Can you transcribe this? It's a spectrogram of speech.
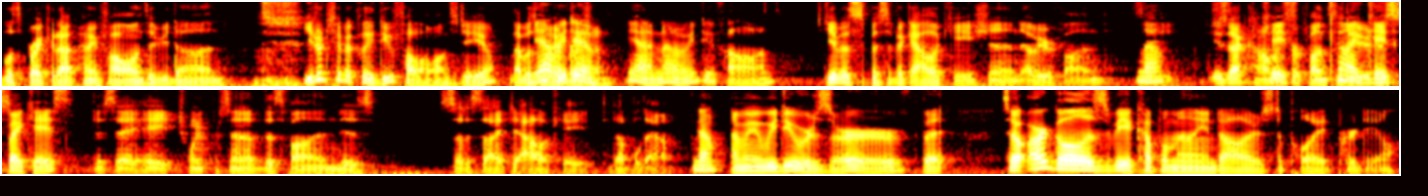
Let's break it up. How many follow-ons have you done? You don't typically do follow-ons, do you? That was yeah, my we impression. do. Yeah, no, we do follow-ons. Give a specific allocation of your fund. No. Is that common Case, for funds to do? case Just- by case. to say, hey, 20% of this fund is set aside to allocate to double down. No, I mean we do reserve, but so our goal is to be a couple million dollars deployed per deal.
